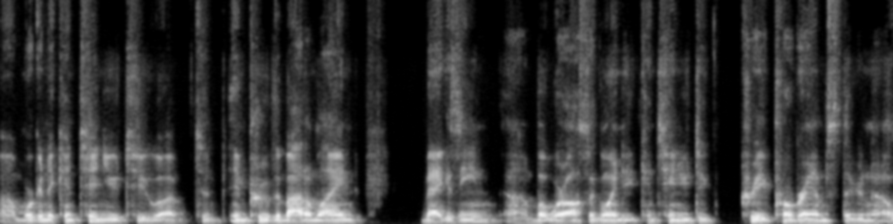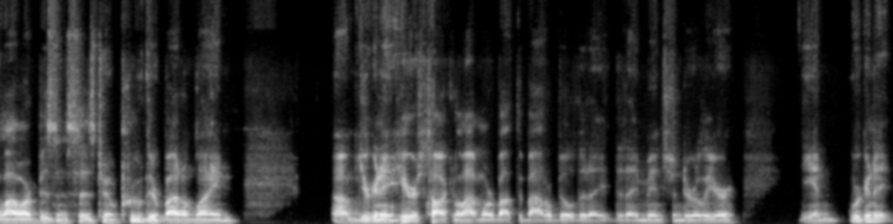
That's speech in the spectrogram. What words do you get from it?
Um, we're going to continue to uh, to improve the bottom line. Magazine, um, but we're also going to continue to create programs that are going to allow our businesses to improve their bottom line. Um, you're going to hear us talking a lot more about the bottle bill that I that I mentioned earlier, and we're going to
